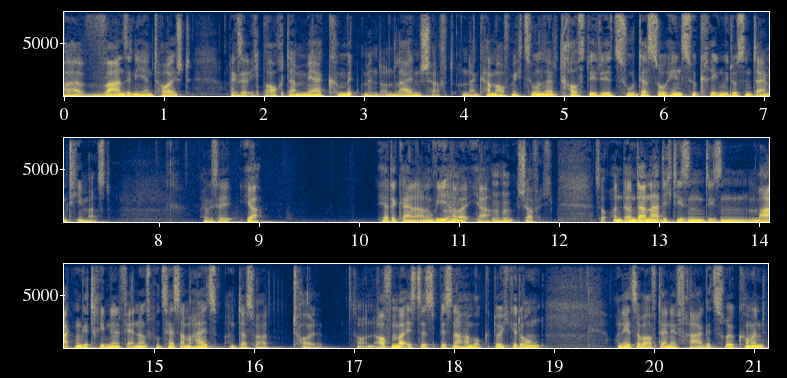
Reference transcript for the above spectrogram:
war wahnsinnig enttäuscht und hat gesagt, ich brauche da mehr Commitment und Leidenschaft. Und dann kam er auf mich zu und sagte, traust du dir zu, das so hinzukriegen, wie du es in deinem Team hast? Und ich gesagt, ja. Ich hatte keine Ahnung wie, mhm. aber ja, mhm. schaffe ich. So, und, und dann hatte ich diesen, diesen markengetriebenen Veränderungsprozess am Hals und das war toll. So, und offenbar ist es bis nach Hamburg durchgedrungen. Und jetzt aber auf deine Frage zurückkommend,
